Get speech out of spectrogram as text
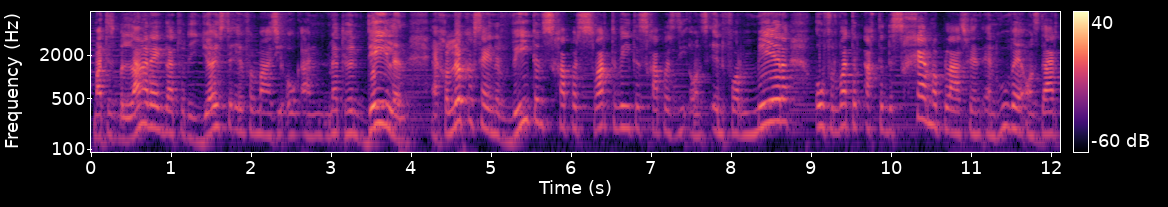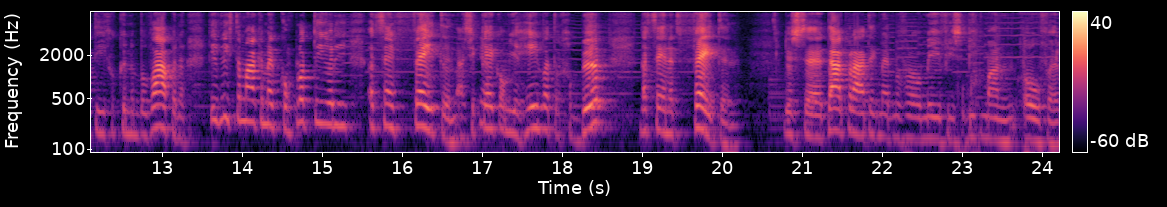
Maar het is belangrijk dat we de juiste informatie ook aan, met hun delen. En gelukkig zijn er wetenschappers, zwarte wetenschappers, die ons informeren over wat er achter de schermen plaatsvindt en hoe wij ons daartegen kunnen bewapenen. Het heeft niets te maken met complottheorie, het zijn feiten. Als je kijkt om je heen wat er gebeurt, dat zijn het feiten. Dus eh, daar praat ik met mevrouw Mavis Biekman over.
